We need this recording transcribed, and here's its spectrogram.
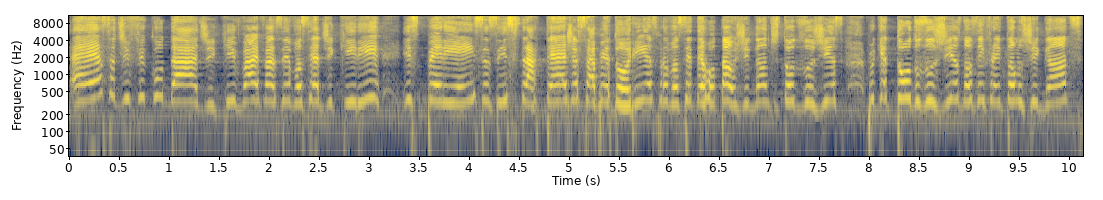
É essa dificuldade que vai fazer você adquirir experiências, estratégias, sabedorias para você derrotar os gigantes todos os dias, porque todos os dias nós enfrentamos gigantes,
